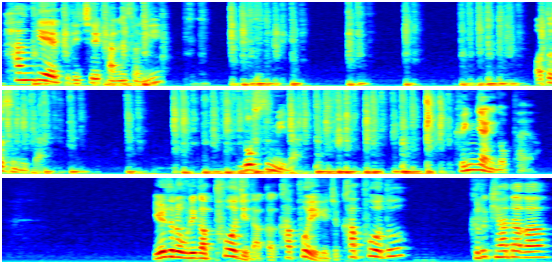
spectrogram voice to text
한계에 부딪힐 가능성이 어떻습니까? 높습니다. 굉장히 높아요. 예를 들어 우리가 푸어짓, 아까 카푸어 얘기했죠. 카푸어도 그렇게 하다가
